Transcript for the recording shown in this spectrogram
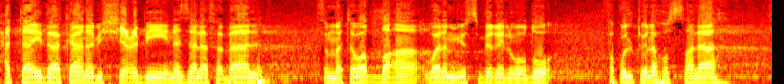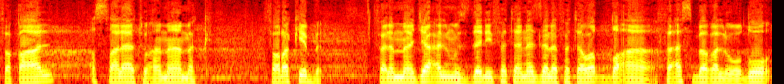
حتى إذا كان بالشعب نزل فبال ثم توضأ ولم يسبغ الوضوء. فقلت له الصلاة فقال الصلاة أمامك. فركب فلما جاء المزدلفة نزل فتوضأ فأسبغ الوضوء.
